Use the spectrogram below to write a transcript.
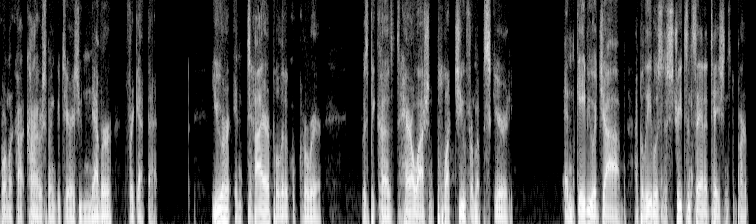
former Co- Congressman Gutierrez, you never forget that. Your entire political career was because Harold Washington plucked you from obscurity and gave you a job. I believe it was in the Streets and Sanitations Department.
